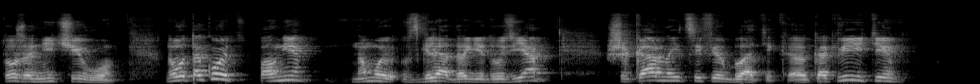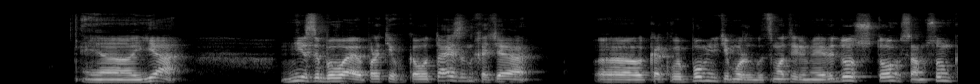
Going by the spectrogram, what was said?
Тоже ничего. Но вот такой вполне, на мой взгляд, дорогие друзья, шикарный циферблатик. Э, как видите, э, я не забываю про тех, у кого Тайзен, хотя э, как вы помните, может быть, смотрели у меня видос, что Samsung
